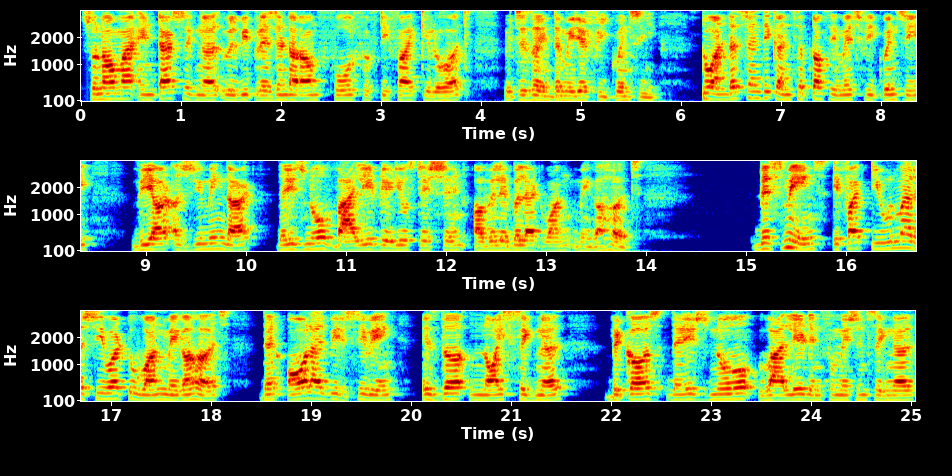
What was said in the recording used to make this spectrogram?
So now my entire signal will be present around 455 kilohertz which is the intermediate frequency. To understand the concept of image frequency, we are assuming that there is no valid radio station available at 1 megahertz. This means if I tune my receiver to 1 megahertz, then all I'll be receiving is the noise signal because there is no valid information signal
